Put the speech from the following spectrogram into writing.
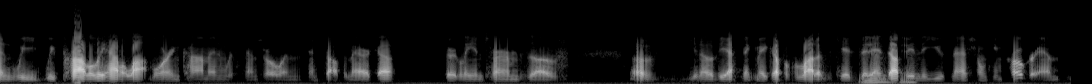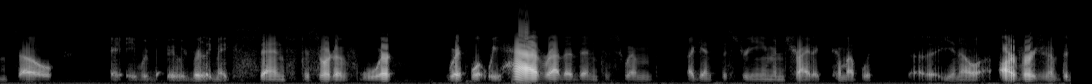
and we, we probably have a lot more in common with Central and, and South America. Certainly in terms of of you know the ethnic makeup of a lot of the kids that Yeah, end up yeah. in the youth national team programs, and so it, would it would really make sense to sort of work with what we have rather than to swim against the stream and try to come up with uh, you know our version of the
